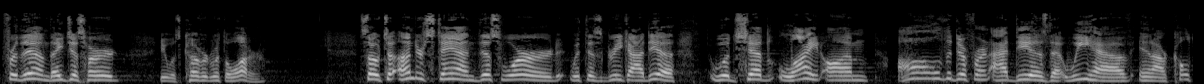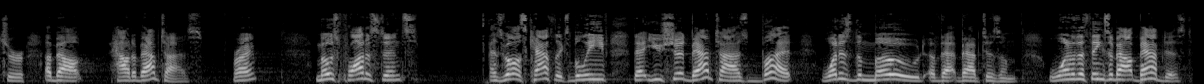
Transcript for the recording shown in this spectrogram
For them, they just heard it was covered with the water. So to understand this word with this Greek idea would shed light on all the different ideas that we have in our culture about how to baptize, right? Most Protestants, as well as Catholics, believe that you should baptize, but what is the mode of that baptism? One of the things about Baptists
